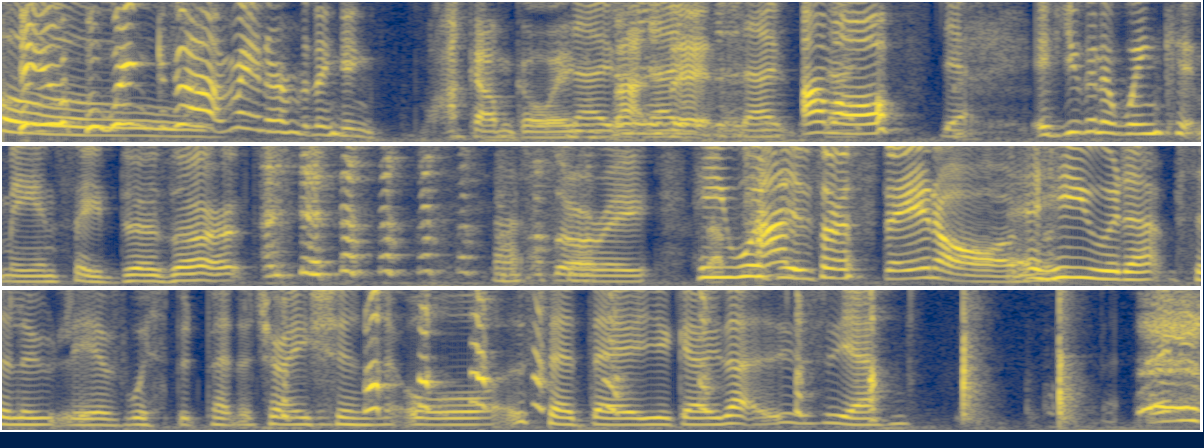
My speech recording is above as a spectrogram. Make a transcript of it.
Oh. you winked at me, and I remember thinking. Fuck, I'm going. No, That's no, it. no, I'm no. off. Yeah. If you're going to wink at me and say dessert, That's it. sorry. He The would pants have- are staying on. Uh, he would absolutely have whispered penetration or said, "There you go." That is, yeah. Any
